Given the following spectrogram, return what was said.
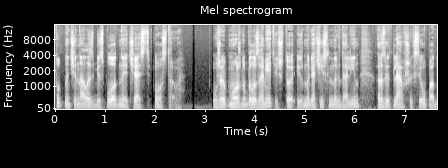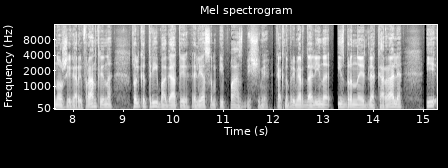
Тут начиналась бесплодная часть острова. Уже можно было заметить, что из многочисленных долин, разветвлявшихся у подножья горы Франклина, только три богатые лесом и пастбищами, как, например, долина, избранная для кораля, и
